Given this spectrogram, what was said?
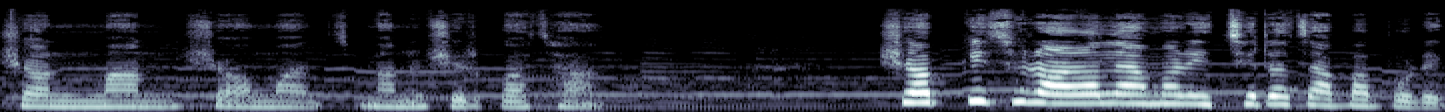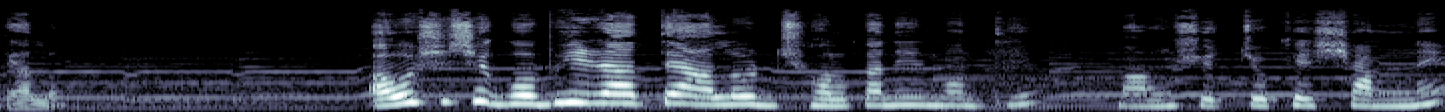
সম্মান, সমাজ, মানুষের কথা, সবকিছুর আড়ালে আমার ইচ্ছেটা চাপা পড়ে গেল। অবশেষে গভীর রাতে আলোর ঝলকানির মধ্যে মানুষের চোখের সামনে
